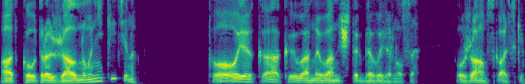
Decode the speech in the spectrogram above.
а от какого-то разжалованного Никитина? Кое-как Иван Иванович тогда вывернулся, ужом скользким.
